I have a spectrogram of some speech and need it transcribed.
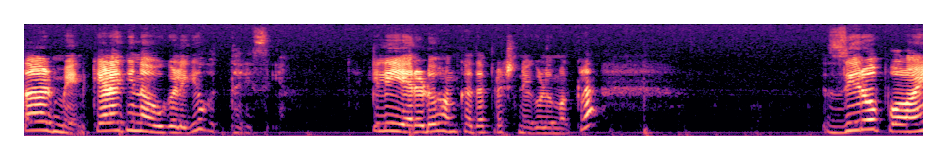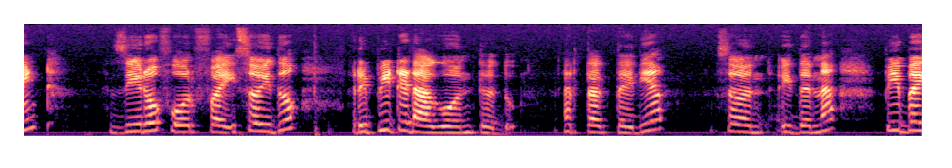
ಥರ್ಡ್ ಮೇನ್ ಕೆಳಗಿನವುಗಳಿಗೆ ಉತ್ತರಿಸಿ. ಇಲ್ಲಿ ಎರಡು ಅಂಕದ ಪ್ರಶ್ನೆಗಳು ಮಕ್ಕಳ zero point zero four five so ಇದು ರಿಪೀಟೆಡ್ ಆಗುವಂಥದ್ದು. ಅರ್ಥ ಆಗ್ತಾ ಇದೆಯಾ? ಸೊ ಇದನ್ನು ಪಿ ಬೈ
